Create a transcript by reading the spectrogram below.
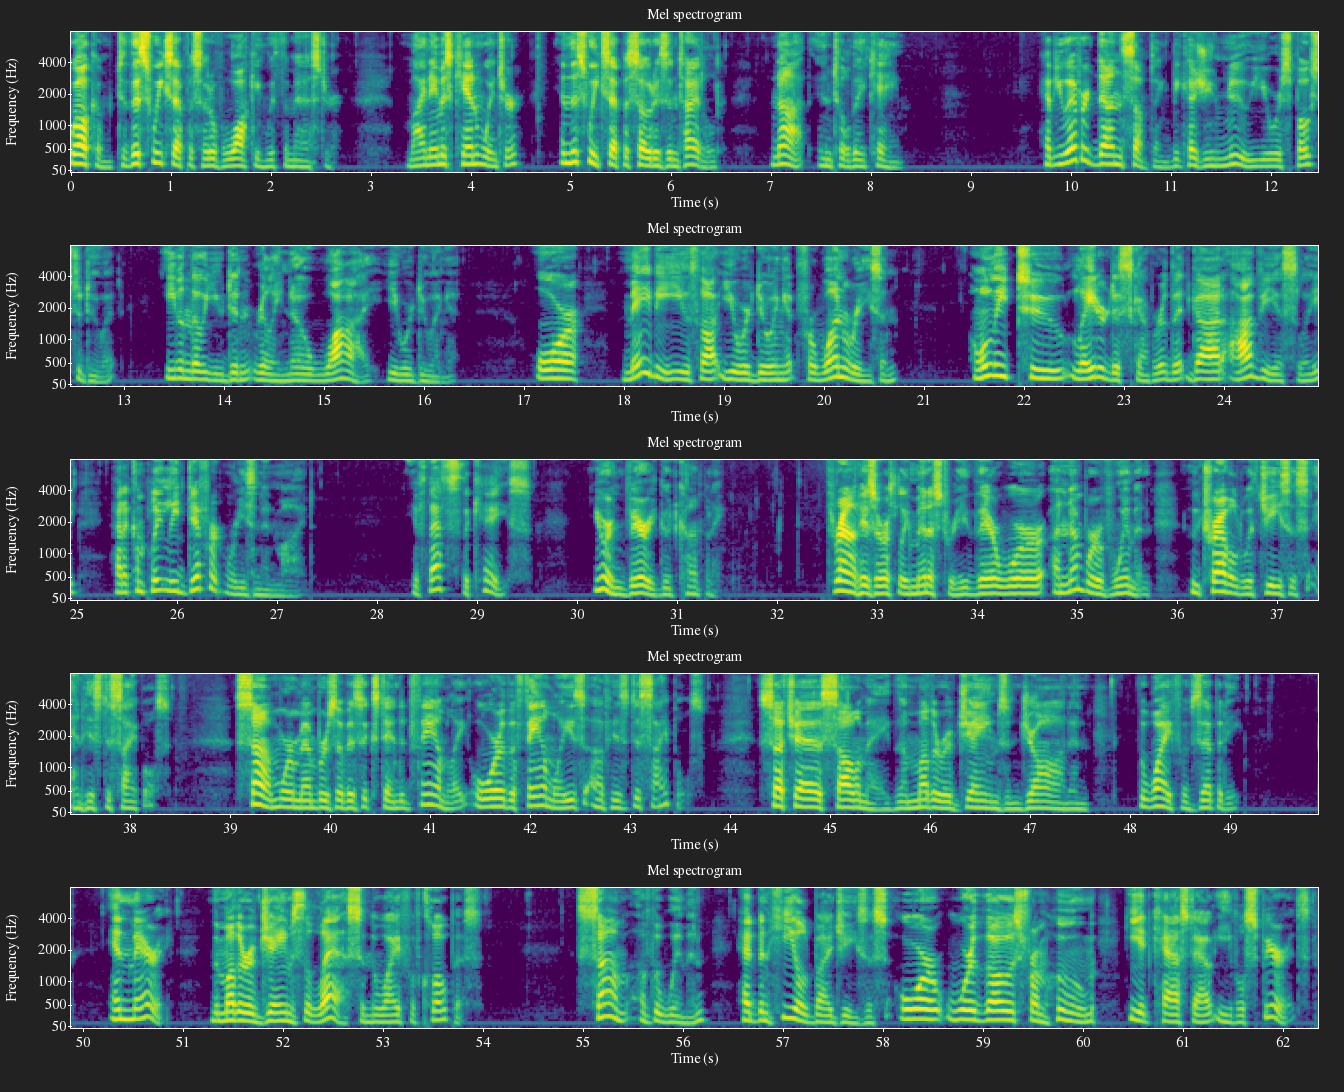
Welcome to this week's episode of Walking with the Master. My name is Ken Winter, and this week's episode is entitled Not Until They Came. Have you ever done something because you knew you were supposed to do it, even though you didn't really know why you were doing it? Or maybe you thought you were doing it for one reason, only to later discover that God obviously had a completely different reason in mind. If that's the case, you're in very good company. Throughout his earthly ministry, there were a number of women who traveled with Jesus and his disciples. Some were members of his extended family or the families of his disciples, such as Salome, the mother of James and John and the wife of Zebedee, and Mary, the mother of James the Less and the wife of Clopas. Some of the women had been healed by Jesus, or were those from whom he had cast out evil spirits,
